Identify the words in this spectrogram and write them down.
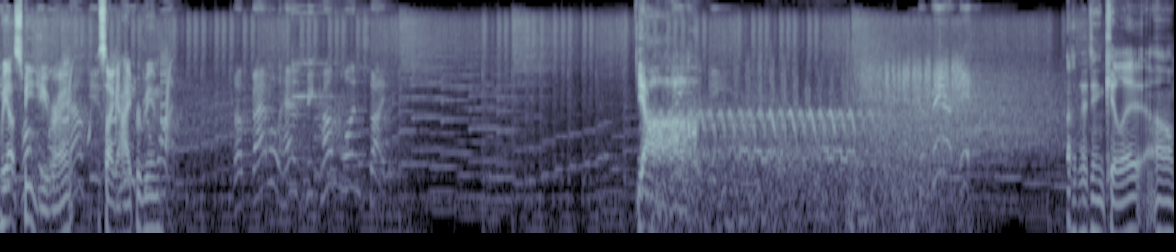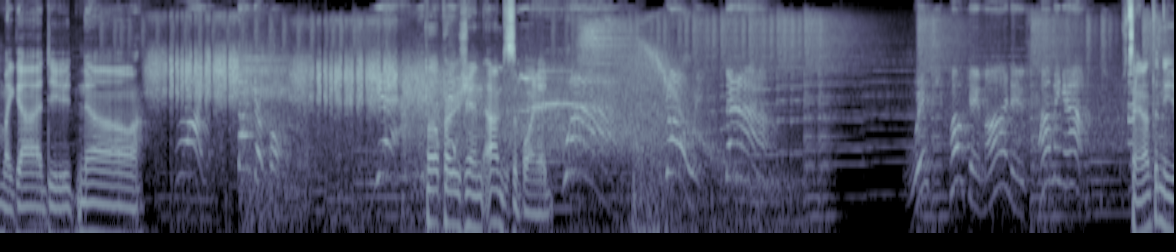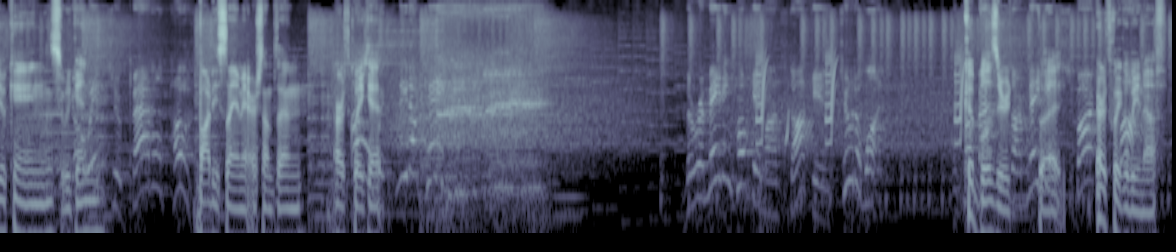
We outspeed you, right? It's like a Hyper Beam? one. The battle has become one-sided. Yeah. Oh, that didn't kill it. Oh my god, dude. No. Right. Thunderbolt. Well, Persian, I'm disappointed. Which Pokemon is coming out? Send out the Nido King so we can body slam it or something. Earthquake it. The remaining Pokemon stock is two to one. Could Blizzard, but Earthquake will be enough.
